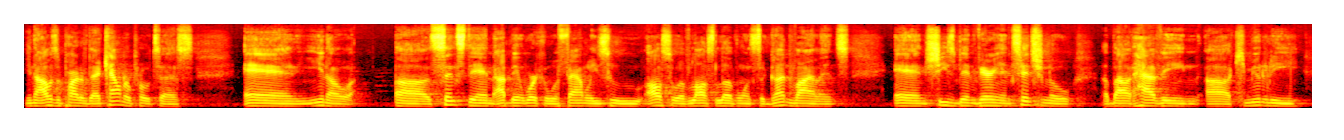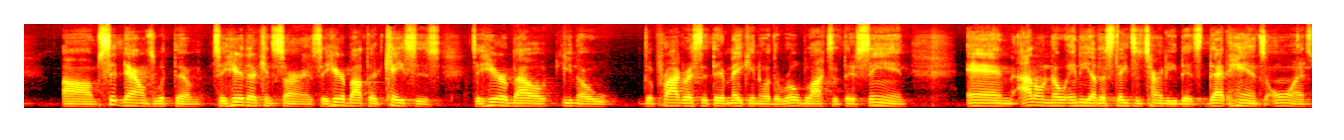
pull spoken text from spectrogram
you know, I was a part of that counter protest. And, you know, uh, since then, I've been working with families who also have lost loved ones to gun violence. And she's been very intentional about having uh, community um, sit downs with them to hear their concerns, to hear about their cases, to hear about, you know, the progress that they're making or the roadblocks that they're seeing. And I don't know any other state's attorney that's that hands on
